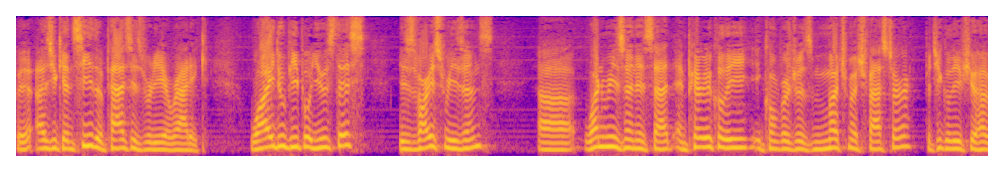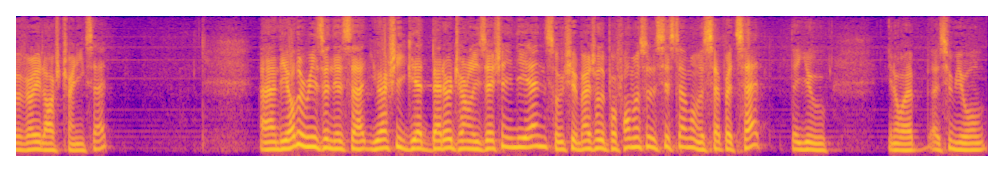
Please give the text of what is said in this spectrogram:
But as you can see, the path is really erratic. Why do people use this? There's various reasons. Uh, one reason is that empirically it converges much, much faster, particularly if you have a very large training set. And the other reason is that you actually get better generalization in the end. So if you measure the performance of the system on a separate set, that you, you know, I assume you all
